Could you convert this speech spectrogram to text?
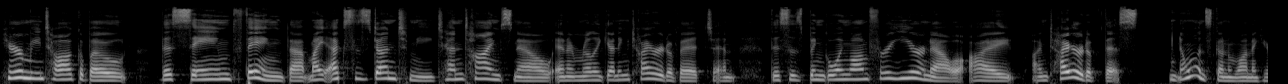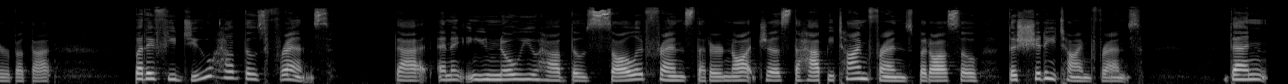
hear me talk about the same thing that my ex has done to me 10 times now and I'm really getting tired of it and this has been going on for a year now. I I'm tired of this. No one's going to want to hear about that. But if you do have those friends that and it, you know you have those solid friends that are not just the happy time friends but also the shitty time friends, then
